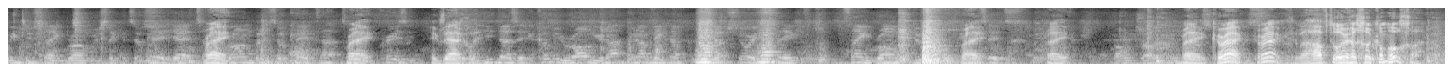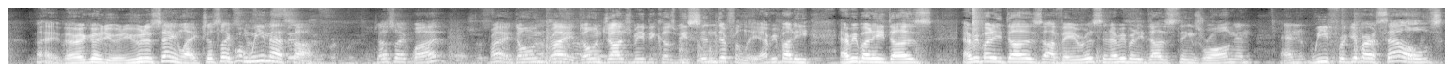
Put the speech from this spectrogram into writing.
we do something wrong, we're just like it's okay. Yeah, it's Right. wrong, but it's okay. It's not Right. crazy. Exactly. When he does it, it could be wrong. You're not you're not making up making up stories. You're saying it's nothing wrong with doing it. Right. Right. Don't judge me. Right. Correct. Correct. Sinner. V'ahavta l'orecha kamocha. Right. Very good. You Yehuda's saying like just like when we mess up. Just like what? Right. Don't right. Don't judge me because we sin differently. Everybody. Everybody does. Everybody does averus and everybody does things wrong and and we forgive ourselves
